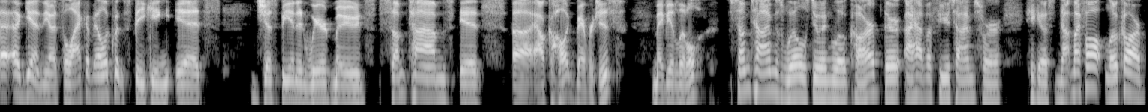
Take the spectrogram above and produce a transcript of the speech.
uh, again, you know, it's a lack of eloquent speaking. It's just being in weird moods. Sometimes it's uh, alcoholic beverages, maybe a little. Sometimes Will's doing low carb. There I have a few times where he goes, "Not my fault, low carb."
